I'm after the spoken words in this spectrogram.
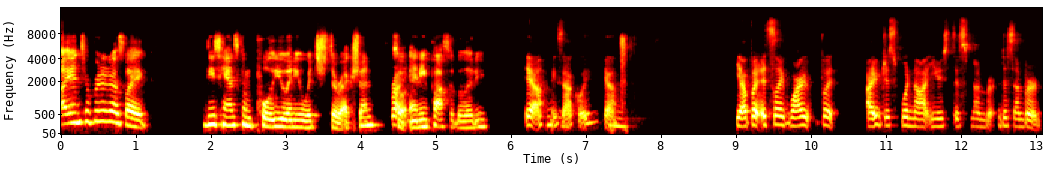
I interpret it as like these hands can pull you any which direction. So Right. any possibility. Yeah, Mhm. exactly. Yeah. Mhm. Yeah, but it's like why but I just would not use dismember dismembered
